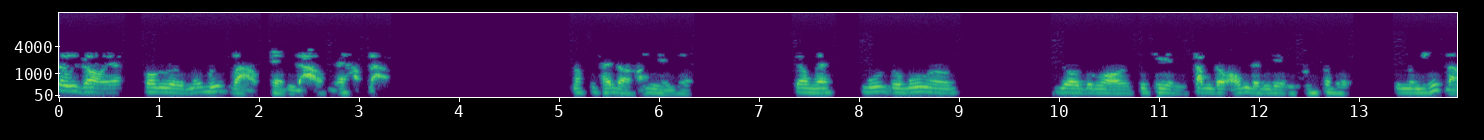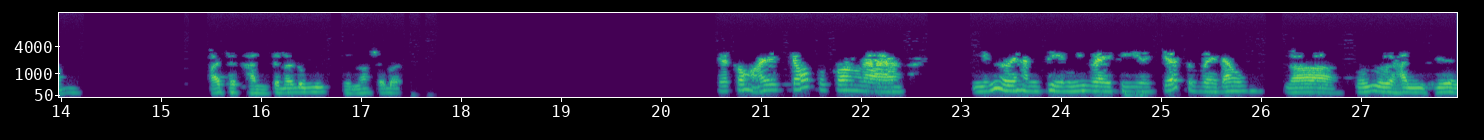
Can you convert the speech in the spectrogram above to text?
tư rồi con người mới bước vào thềm đạo để học đạo. Nó cũng phải đòi hỏi ngày vậy chứ không phải muốn tôi muốn ờ, vô tôi ngồi tôi thiền tâm tôi ổn định liền không có được thì mình rút động. Phải thực hành cho nó đúng thì nó sẽ bớt. Dạ, câu hỏi chốt của con là những người hành thiền như vậy thì chết rồi về đâu? Là những người hành thiền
